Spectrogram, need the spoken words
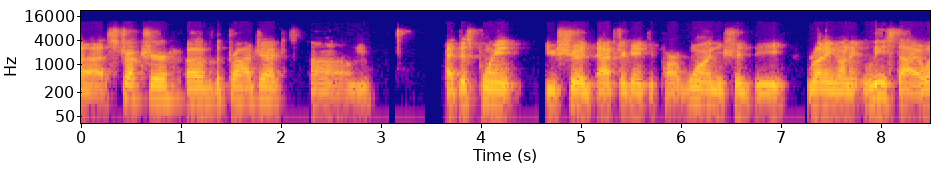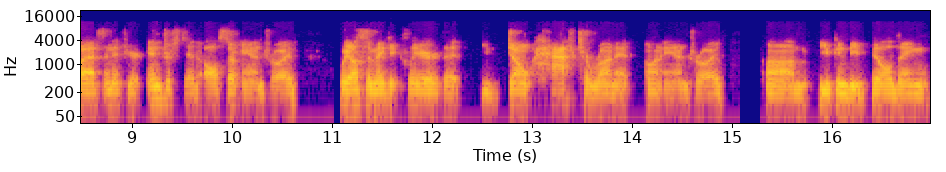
uh, structure of the project. Um, at this point, you should, after getting through part one, you should be running on at least iOS. And if you're interested, also Android. We also make it clear that you don't have to run it on Android. Um, you can be building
